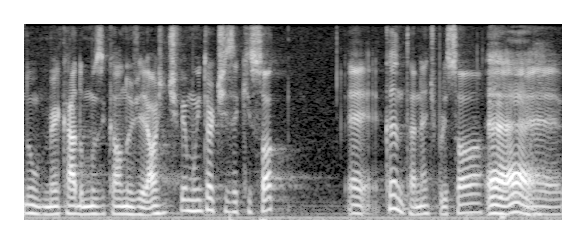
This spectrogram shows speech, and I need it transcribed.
no mercado musical no geral, a gente vê muito artista que só é, canta, né? Tipo, ele só É, é,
